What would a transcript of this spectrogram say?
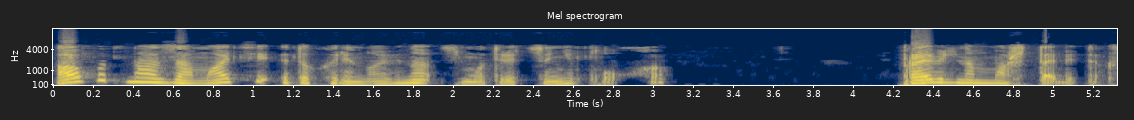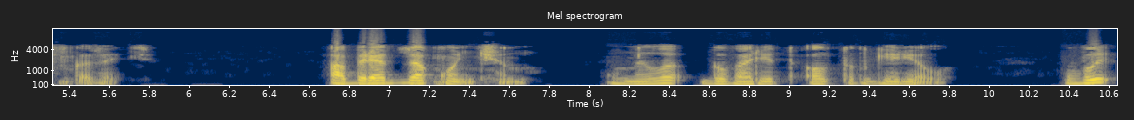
А вот на Азамате эта хреновина смотрится неплохо. Правильном масштабе, так сказать. Обряд закончен, уныло говорит Алтангерел. Вы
